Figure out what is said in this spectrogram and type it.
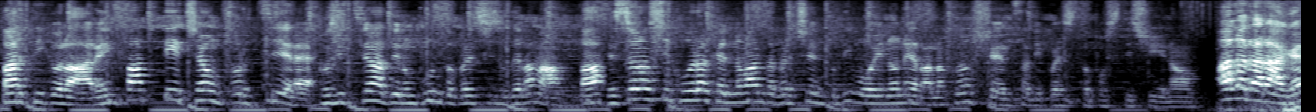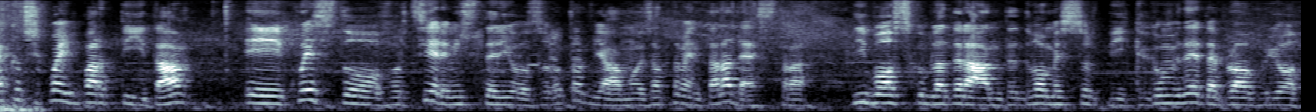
particolare. Infatti c'è un forziere posizionato in un punto preciso della mappa E sono sicuro che il 90% di voi non erano a conoscenza di questo posticino. Allora raga, eccoci qua in partita E questo forziere misterioso lo troviamo esattamente alla destra di bosco blaterante dove ho messo il pick Come vedete è proprio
